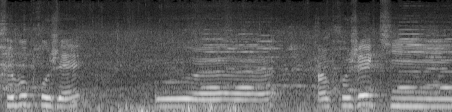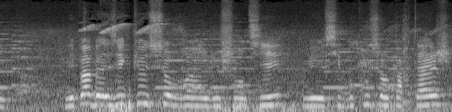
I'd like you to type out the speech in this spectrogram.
très beau projet, ou euh, un projet qui n'est pas basé que sur euh, le chantier, mais aussi beaucoup sur le partage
